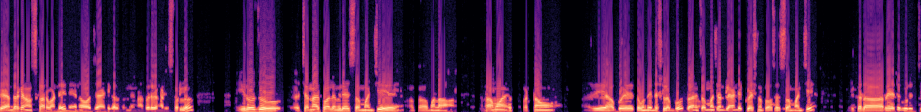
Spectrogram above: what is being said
ఓకే, అందరికీ నమస్కారం అండి. నేను జాయింట్ కలుపుతుంది నా పేరు వెంకటేశ్వర్లు. ఈరోజు చెన్నాయిపాలెం విలేజ్ సంబంధించి ఒక మన రామాయపట్నం ఈ హబ్ ఏదైతే ఉంది ఇండస్ట్రియల్ హబ్ దానికి సంబంధించిన ల్యాండ్ ఎక్వేషన్ ప్రాసెస్ సంబంధించి ఇక్కడ రేటు గురించి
